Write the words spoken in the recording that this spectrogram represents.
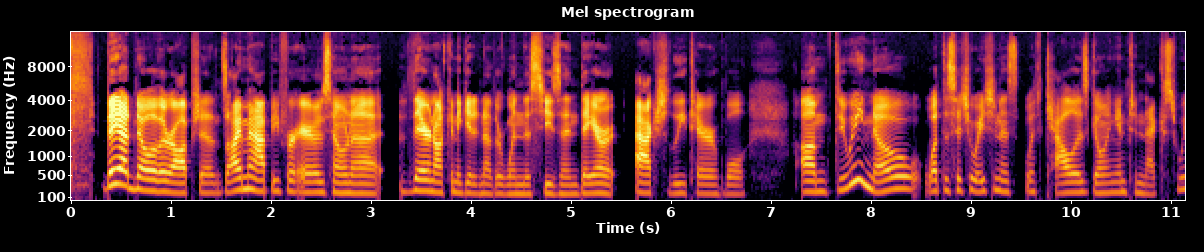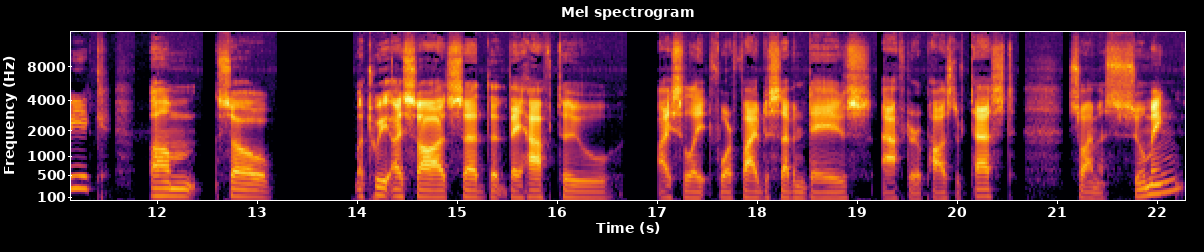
they had no other options. I'm happy for Arizona. They're not going to get another win this season. They are actually terrible. Um, do we know what the situation is with Cal is going into next week? Um, so a tweet I saw said that they have to isolate for five to seven days after a positive test. So I'm assuming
